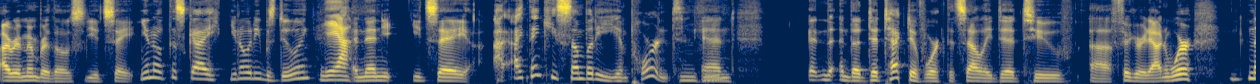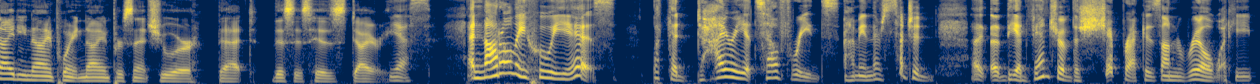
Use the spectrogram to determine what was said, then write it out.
I remember those. You'd say, you know, this guy, you know what he was doing? Yeah. And then you- you'd say, I, I think he's somebody important. Mm-hmm. And, and and the detective work that Sally did to uh, figure it out. And we're 99.9% sure that this is his diary. Yes. And not only who he is, but the diary itself reads. I mean, there's such a, a, a- the adventure of the shipwreck is unreal what he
